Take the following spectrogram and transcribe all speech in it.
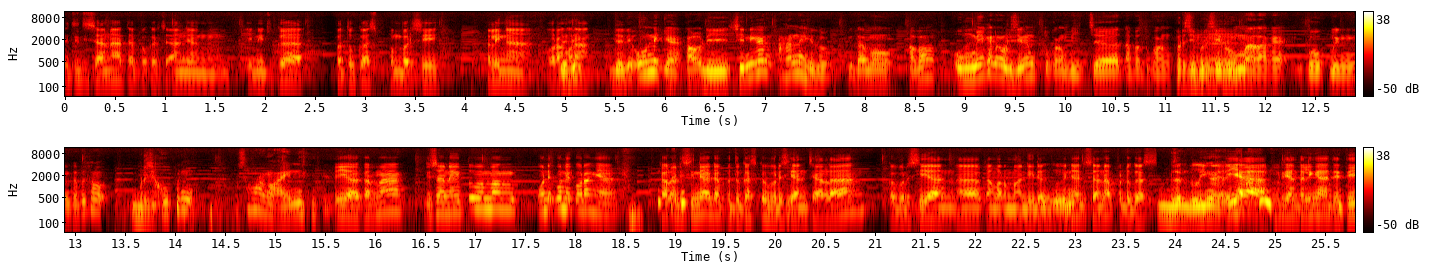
Jadi di sana ada pekerjaan yang ini juga petugas pembersih telinga orang-orang. Jadi, jadi unik ya. Kalau di sini kan aneh gitu. Kita mau apa? Umumnya kan kalau di sini kan tukang pijet, apa tukang bersih bersih Hmm. rumah lah kayak gokling. Tapi kalau bersih kuping, masa orang lain nih? Iya, karena di sana itu memang unik-unik orangnya. Kalau di sini ada petugas kebersihan jalan, kebersihan eh, kamar mandi dan sebagainya. Di sana petugas Bisa telinga ya? Iya, kebersihan telinga. Jadi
